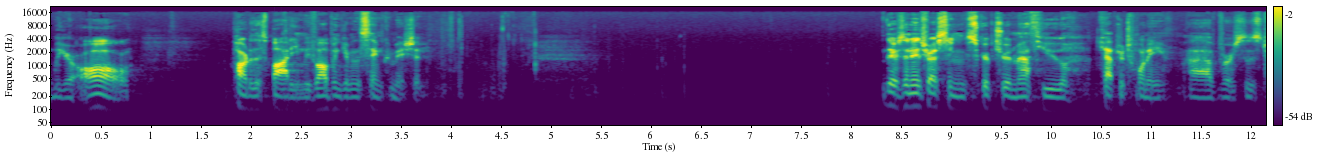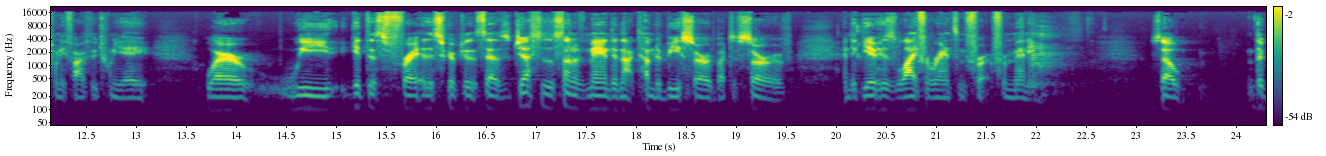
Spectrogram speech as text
We are all part of this body, and we've all been given the same commission. There's an interesting scripture in Matthew chapter 20, uh, verses 25 through 28 where we get this, phrase, this scripture that says, Just as the Son of Man did not come to be served, but to serve, and to give his life a ransom for, for many. So, the,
